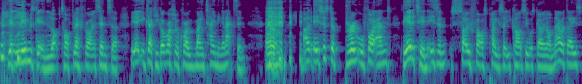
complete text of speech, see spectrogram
you get limbs getting lopped off left, right, and centre. Yeah, exactly. You got Russell Crowe maintaining an accent. Um, it's just a brutal fight, and the editing isn't so fast paced that you can't see what's going on nowadays.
